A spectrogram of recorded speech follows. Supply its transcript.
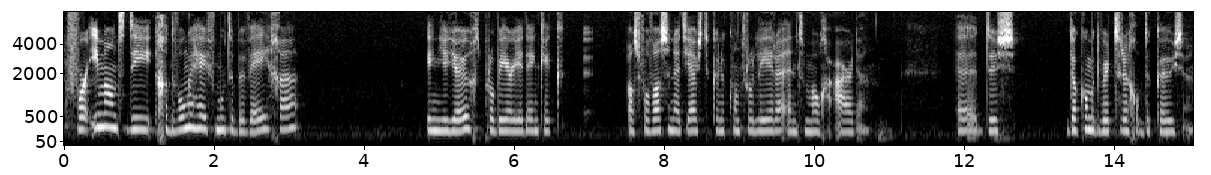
Voor iemand die gedwongen heeft moeten bewegen in je jeugd, probeer je denk ik als volwassene het juist te kunnen controleren en te mogen aarden. Uh, dus dan kom ik weer terug op de keuze.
